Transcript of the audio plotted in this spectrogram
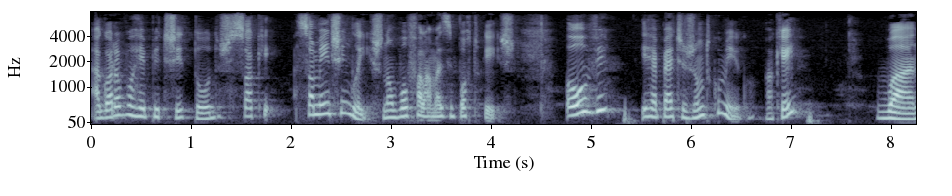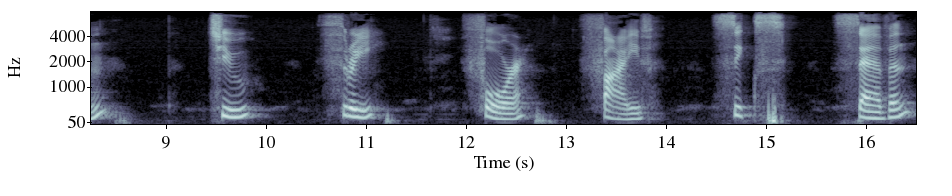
Agora eu vou repetir todos, só que somente em inglês, não vou falar mais em português. Ouve e repete junto comigo, ok? One, two, three, four, five, six, seven,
